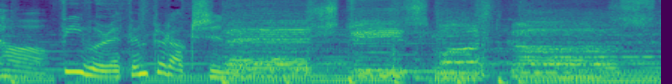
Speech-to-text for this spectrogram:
था fever FM production H smart Smartcast.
